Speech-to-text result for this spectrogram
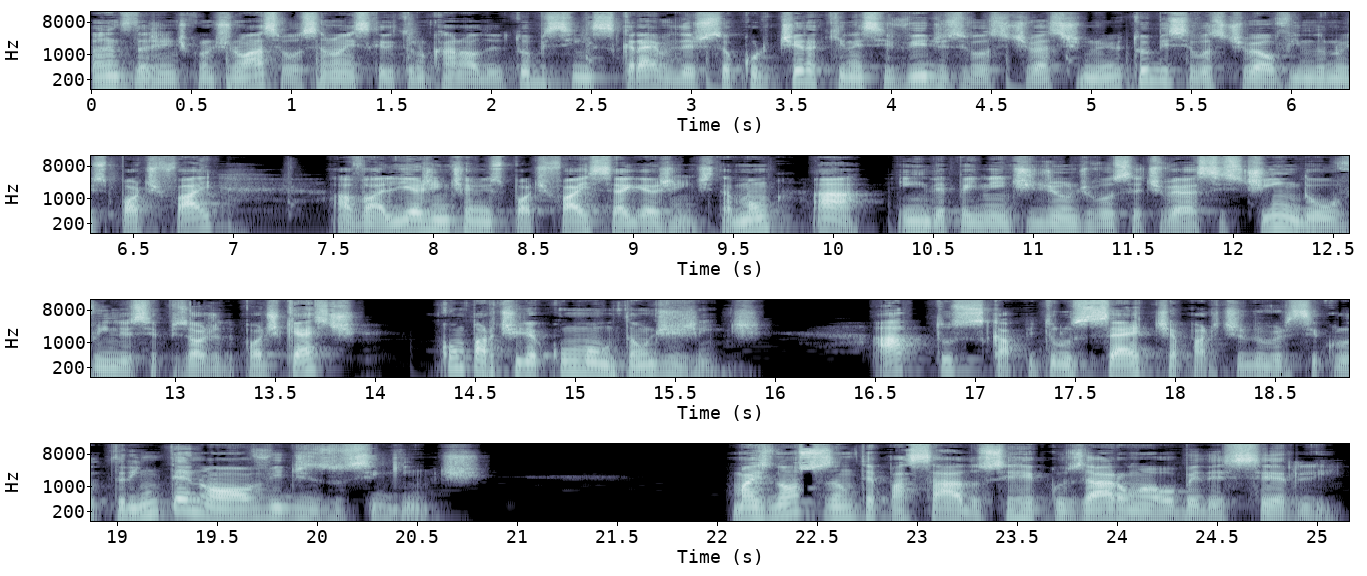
Antes da gente continuar, se você não é inscrito no canal do YouTube, se inscreve, deixa seu curtir aqui nesse vídeo se você estiver assistindo no YouTube, se você estiver ouvindo no Spotify, avalie a gente aí no Spotify, segue a gente, tá bom? Ah, independente de onde você estiver assistindo ou ouvindo esse episódio do podcast, compartilha com um montão de gente. Atos, capítulo 7, a partir do versículo 39, diz o seguinte: Mas nossos antepassados se recusaram a obedecer-lhe.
